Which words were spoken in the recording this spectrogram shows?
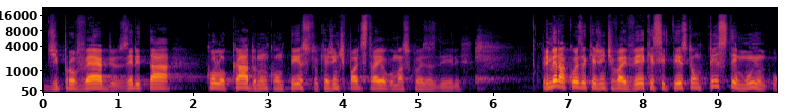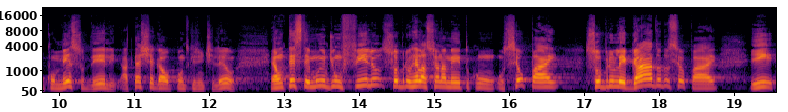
de Provérbios, ele está colocado num contexto que a gente pode extrair algumas coisas deles. Primeira coisa que a gente vai ver é que esse texto é um testemunho, o começo dele, até chegar ao ponto que a gente leu, é um testemunho de um filho sobre o relacionamento com o seu pai, sobre o legado do seu pai e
